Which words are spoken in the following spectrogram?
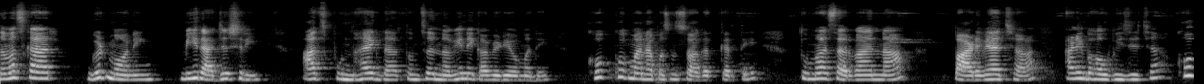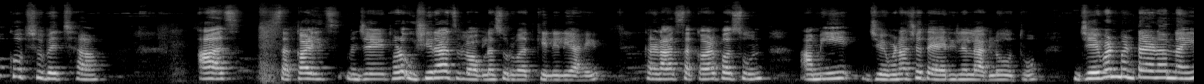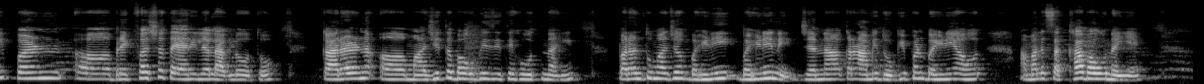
नमस्कार good morning मी राजश्री. आज पुन्हा एकदा तुमचं नवीन एका व्हिडिओमध्ये खूप खूप मनापासून स्वागत करते. तुम्हा सर्वांना पाडव्याच्या आणि भाऊबीजेच्या खूप खूप शुभेच्छा. आज सकाळीच म्हणजे थोडं उशिराच व्लॉगला सुरुवात केलेली आहे. कारण आज सकाळपासून आम्ही जेवणाच्या तयारीला लागलो होतो. जेवण म्हणता येणार नाही पण ब्रेकफास्टच्या तयारीला लागलो होतो. कारण माझी तर भाऊबीज इथे होत नाही. परंतु माझ्या बहिणी बहिणीने ज्यांना कारण आम्ही दोघी पण बहिणी आहोत आम्हाला सख्खा भाऊ नाही आहे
